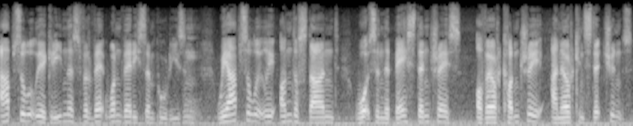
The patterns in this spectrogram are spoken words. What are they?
absolutely agree in this for ve- one very simple reason. Hmm. We absolutely understand what's in the best interests of our country and our constituents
